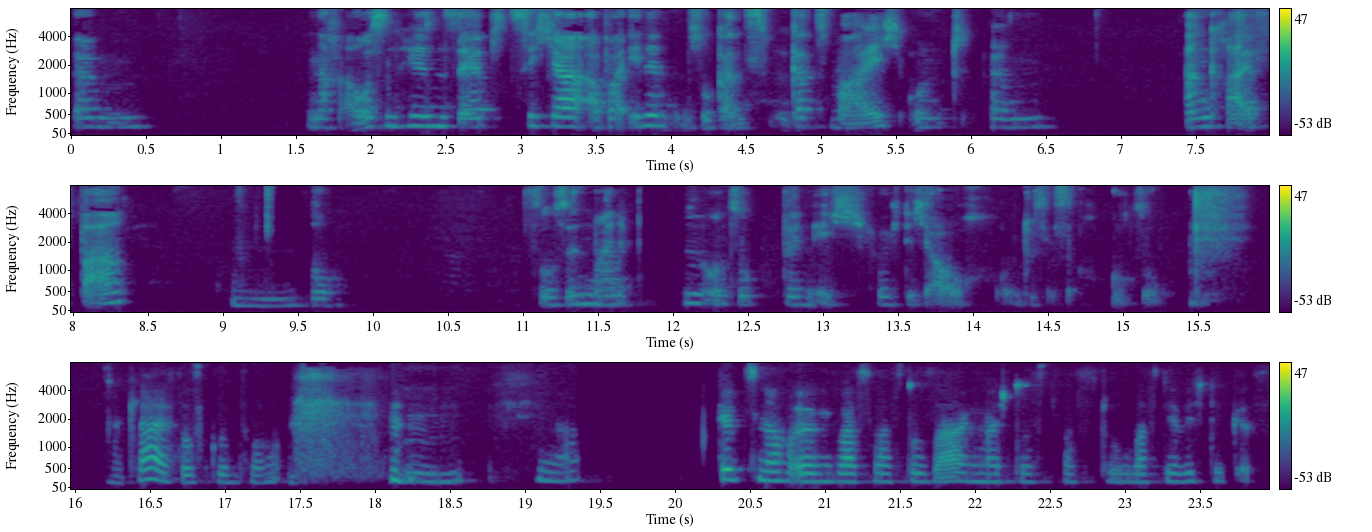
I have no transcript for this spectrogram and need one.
ähm, nach außen hin selbstsicher, aber innen so ganz, ganz weich und ähm, angreifbar. Mhm. So. so sind ja. meine Paten und so bin ich, fürchte ich auch. Und das ist auch gut so. Na klar ist das gut so. Mhm. ja. Gibt es noch irgendwas, was du sagen möchtest, was du, was dir wichtig ist?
